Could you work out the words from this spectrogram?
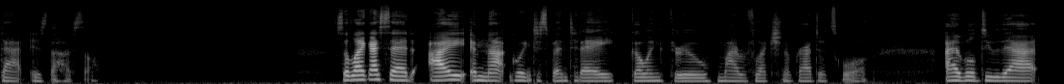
That is the hustle. So, like I said, I am not going to spend today going through my reflection of graduate school. I will do that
